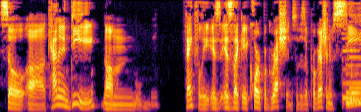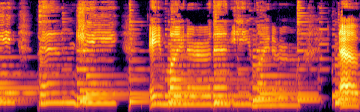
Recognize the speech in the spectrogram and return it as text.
So uh, Canon in D, um, thankfully, is is like a chord progression. So there's a progression of C, then G, A minor, then E minor, F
